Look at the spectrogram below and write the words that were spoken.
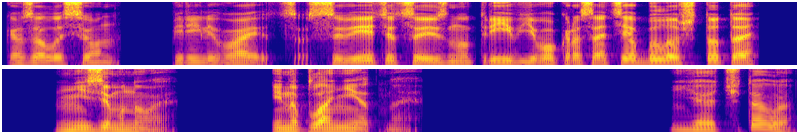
Казалось, он переливается, светится изнутри, в его красоте было что-то неземное, инопланетное. Я читала,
